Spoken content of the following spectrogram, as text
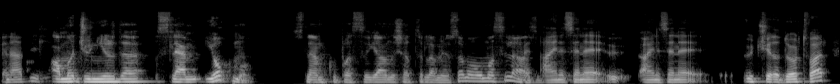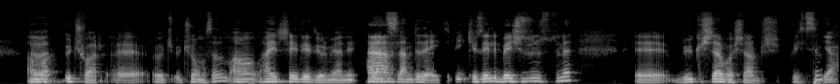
fena değil. ama Junior'da Slam yok mu? Slam kupası yanlış hatırlamıyorsam olması Evet, lazım. aynı sene aynı sene 3 ya da 4 var. Ama Evet. 3 var. 3 3 olmasa da ama hayır şey diye diyorum yani. Grand Slam'de de ATP 250-500'ün üstüne e, büyük işler başarmış bir isim. Ya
